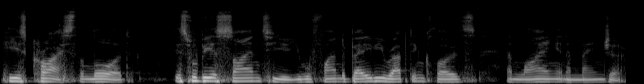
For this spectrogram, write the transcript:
He is Christ, the Lord. This will be a sign to you. You will find a baby wrapped in clothes and lying in a manger.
